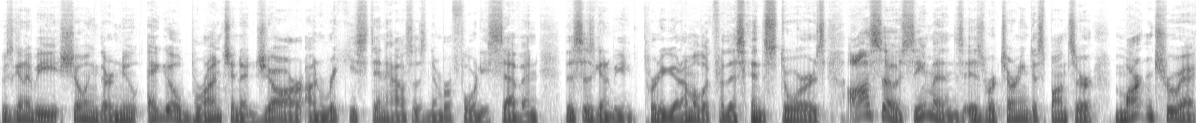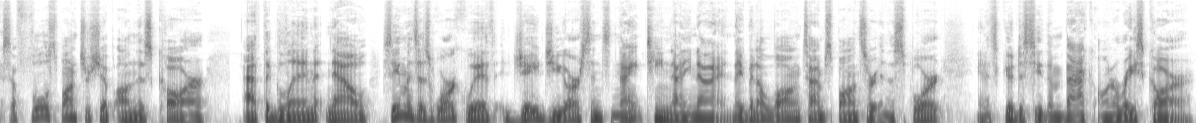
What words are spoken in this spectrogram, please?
who's going to be showing their new Eggo brunch in a jar on Ricky Stenhouse's number 47. This is going to be pretty good. I'm going to look for this in stores. Also, Siemens is returning to sponsor Martin Truex, a full sponsorship on this car at the Glen. Now, Siemens has worked with JGR since 1999. They've been a longtime sponsor in the sport, and it's good to see them back on a race car.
